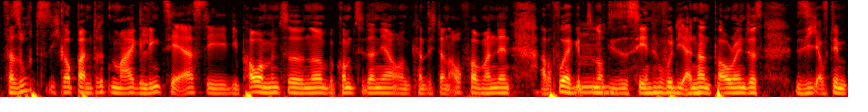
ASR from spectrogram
versucht, ich glaube beim dritten Mal gelingt sie erst die, die Powermünze, ne, bekommt sie dann ja und kann sich dann auch verwandeln. Aber vorher gibt es mhm. noch diese Szene, wo die anderen Power Rangers sich auf dem,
